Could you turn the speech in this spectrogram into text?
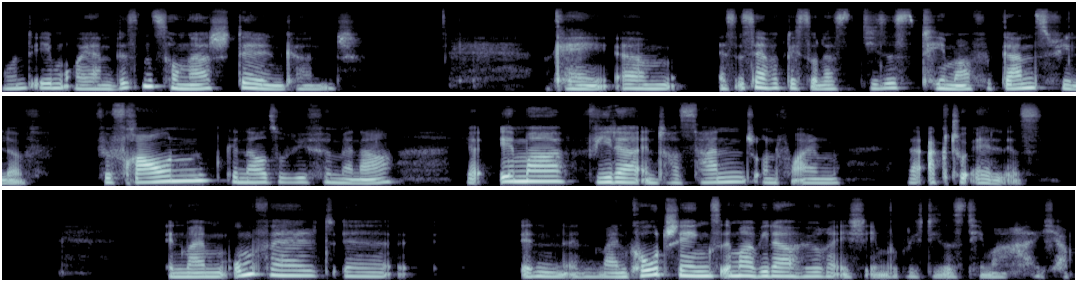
und eben euren Wissenshunger stillen könnt. Okay, ähm, es ist ja wirklich so, dass dieses Thema für ganz viele, für Frauen genauso wie für Männer, ja immer wieder interessant und vor allem, äh, aktuell ist. In meinem Umfeld, äh, in in meinen Coachings immer wieder höre ich eben wirklich dieses Thema: „Ich habe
